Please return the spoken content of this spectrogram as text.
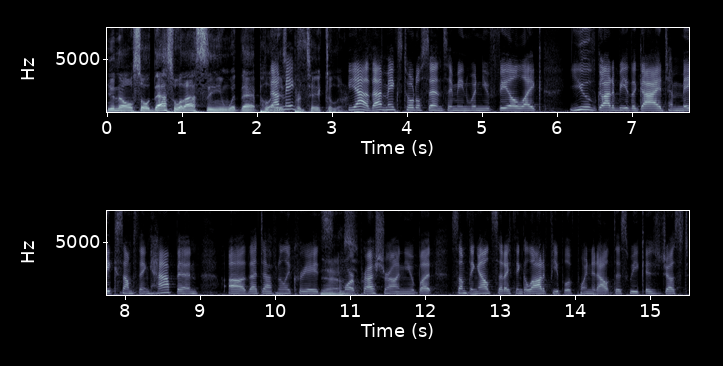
you know. So that's what I seen with that play That in makes- particular. Yeah, that makes total sense. I mean, when you feel like you've got to be the guy to make something happen, uh, that definitely creates Yes. more pressure on you. But something else that I think a lot of people have pointed out this week is just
